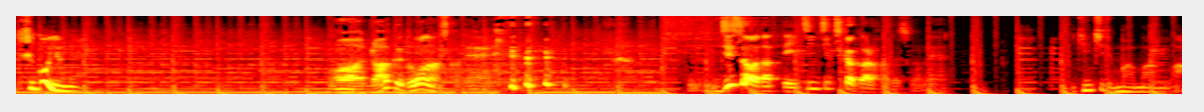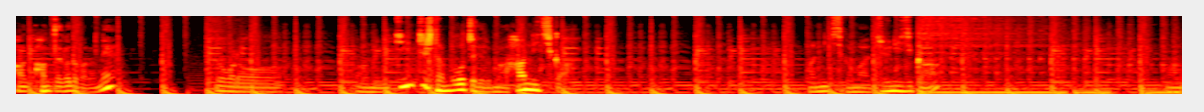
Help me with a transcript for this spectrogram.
すごいよね。ー。あーラグどうなんですかね。時差はだって1日近くあるはずですもんね。一日で、まあまあ、反反対側だからね。だから、あの、一日したら戻っちゃうけど、まあ半日か。半日とか、まあ12時間あの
